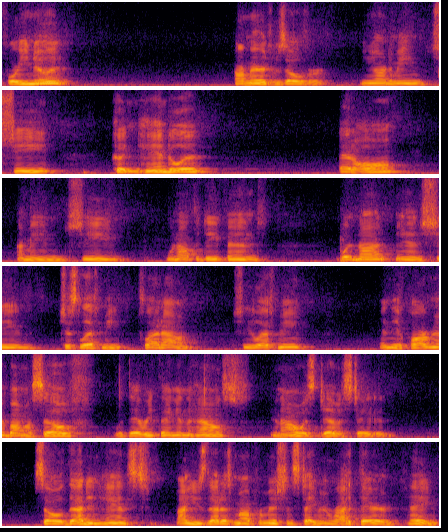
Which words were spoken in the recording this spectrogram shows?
before you knew it, our marriage was over. You know what I mean? She couldn't handle it at all. I mean, she went off the deep end, whatnot, and she just left me flat out. She left me in the apartment by myself with everything in the house, and I was devastated. So that enhanced, I use that as my permission statement right there. Hey,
